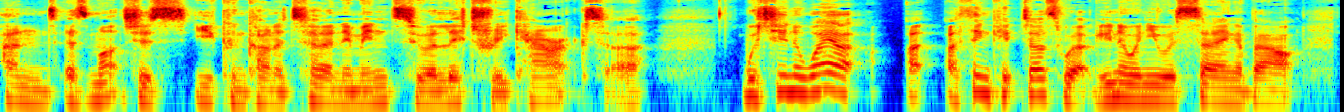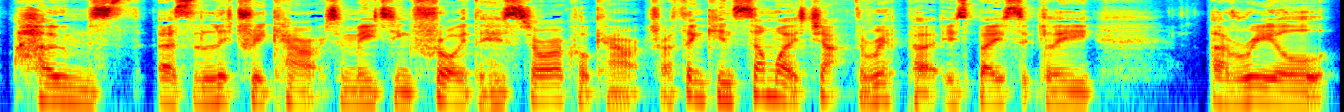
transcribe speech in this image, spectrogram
And as much as you can kind of turn him into a literary character, which in a way, I, I, think it does work. You know, when you were saying about Holmes as the literary character meeting Freud, the historical character, I think in some ways Jack the Ripper is basically a real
